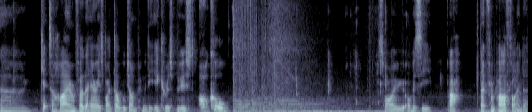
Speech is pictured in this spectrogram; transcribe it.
uh, get to higher and further areas by double jumping with the Icarus boost. Oh, cool. So obviously, ah, note from Pathfinder. Pathfinder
